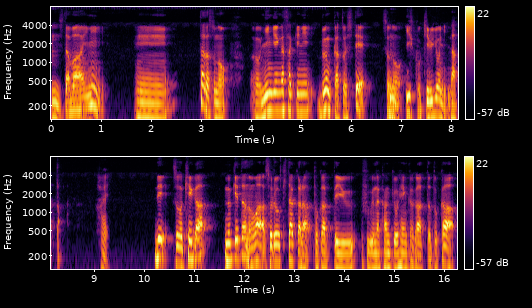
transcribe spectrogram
うん。した場合に、えー、ただその、うん人間が先に文化として、その、衣服を着るようになった。はい。で、その毛が抜けたのは、それを着たからとかっていう風な環境変化があったとか、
